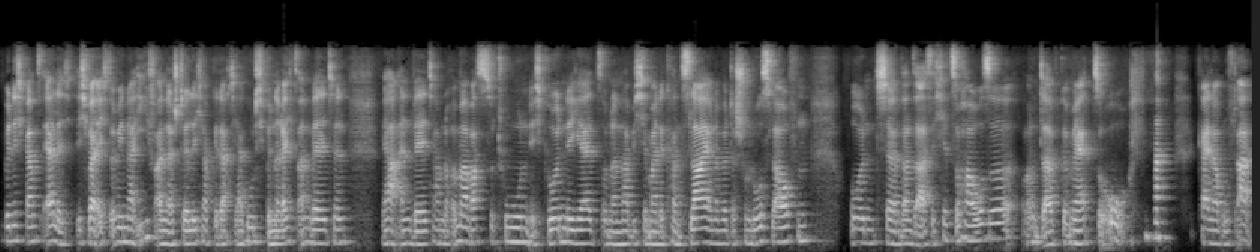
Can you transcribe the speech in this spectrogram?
bin ich ganz ehrlich, ich war echt irgendwie naiv an der Stelle. Ich habe gedacht, ja gut, ich bin eine Rechtsanwältin. Ja, Anwälte haben doch immer was zu tun. Ich gründe jetzt und dann habe ich hier meine Kanzlei und dann wird das schon loslaufen. Und äh, dann saß ich hier zu Hause und habe gemerkt, so, oh, keiner ruft an.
